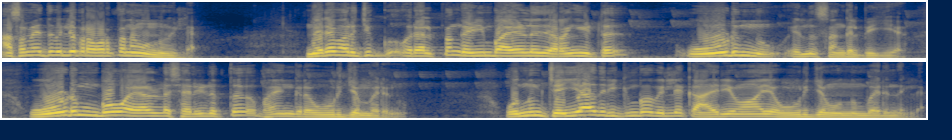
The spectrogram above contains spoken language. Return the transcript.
ആ സമയത്ത് വലിയ പ്രവർത്തനമൊന്നുമില്ല. നേരെ മറിച്ച് ഒരല്പം കഴിയുമ്പോൾ അയാൾ ഇറങ്ങിയിട്ട് ഓടുന്നു എന്ന് സങ്കല്പിക്കുക. ഓടുമ്പോൾ അയാളുടെ ശരീരത്ത് ഭയങ്കര ഊർജം വരുന്നു. ഒന്നും ചെയ്യാതിരിക്കുമ്പോൾ വലിയ കാര്യമായ ഊർജമൊന്നും വരുന്നില്ല.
